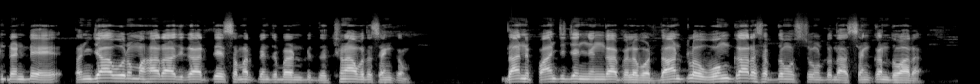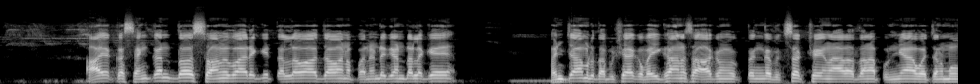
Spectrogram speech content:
ఏంటంటే తంజావూరు మహారాజు గారితే సమర్పించబడిన దక్షిణావత శంఖం. దాన్ని పాంచజన్యంగా పిలవడు దాంట్లో ఓంకార శబ్దం వస్తూ ఉంటుంది ఆ శంఖం ద్వారా. ఆ యొక్క శంఖంతో స్వామివారికి తెల్లవారుజామున పన్నెండు గంటలకే పంచామృత అభిషేక వైఘానస ఆగమయుక్తంగా విక్షక్షయనారాధన పుణ్యావచనము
